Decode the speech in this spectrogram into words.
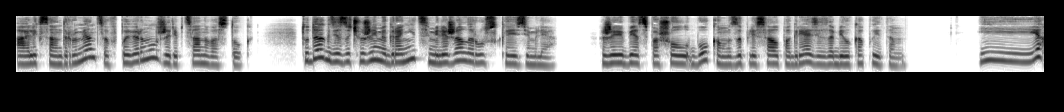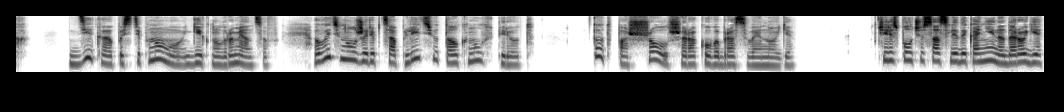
А Александр Румянцев повернул жеребца на восток, туда, где за чужими границами лежала русская земля. Жеребец пошел боком, заплясал по грязи, забил копытом. И эх! Дико по-степному гикнул Румянцев вытянул жеребца плетью, толкнул вперед. Тот пошел, широко выбрасывая ноги. Через полчаса следы коней на дороге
